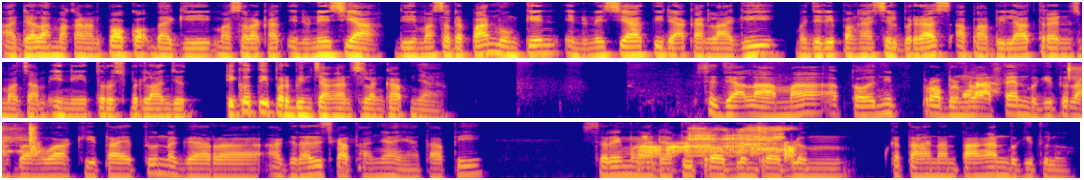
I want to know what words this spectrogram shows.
adalah makanan pokok bagi masyarakat Indonesia. Di masa depan mungkin Indonesia tidak akan lagi menjadi penghasil beras apabila tren semacam ini terus berlanjut. Ikuti perbincangan selengkapnya. Sejak lama atau ini problem laten begitulah bahwa kita itu negara agraris katanya ya, tapi sering menghadapi problem-problem ketahanan pangan begitu loh.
